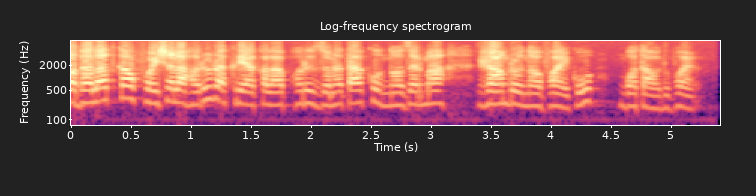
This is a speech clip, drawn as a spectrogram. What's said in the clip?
अदालतका फैसलाहरू र क्रियाकलापहरू जनताको नजरमा राम्रो नभएको बताउनुभयो।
